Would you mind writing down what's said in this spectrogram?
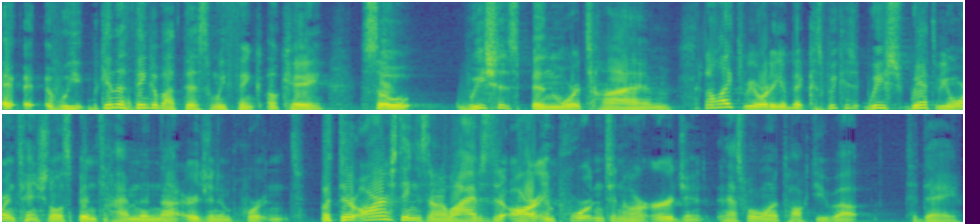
if we begin to think about this and we think, okay, so we should spend more time, and I like to reorder a bit because we, we, we have to be more intentional to spend time in the not urgent important. But there are things in our lives that are important and are urgent, and that's what I want to talk to you about today.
